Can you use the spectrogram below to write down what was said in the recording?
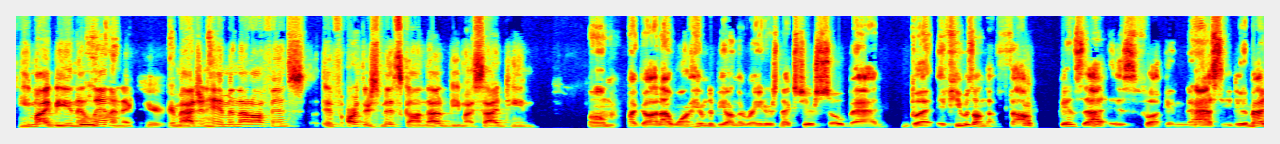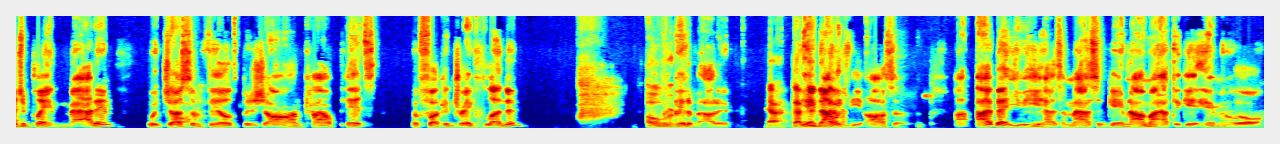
He might be in Atlanta Ooh. next year. Imagine him in that offense. If Arthur Smith's gone, that would be my side team. Oh my god, I want him to be on the Raiders next year so bad. But if he was on the Falcons, that is fucking nasty, dude. Imagine playing Madden with Justin oh. Fields, Bijan, Kyle Pitts, and fucking Drake London. Over. Forget about it. Yeah, yeah, be, that would be awesome. I, I, bet you he has a massive game now. I might have to get him in a little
